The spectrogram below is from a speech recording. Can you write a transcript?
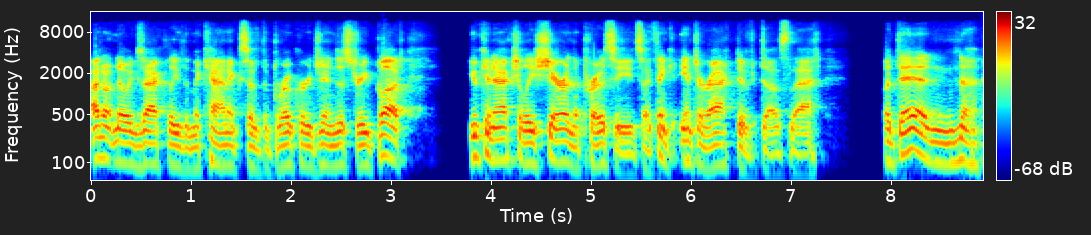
I don't know exactly the mechanics of the brokerage industry, but you can actually share in the proceeds. I think Interactive does that. But then,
